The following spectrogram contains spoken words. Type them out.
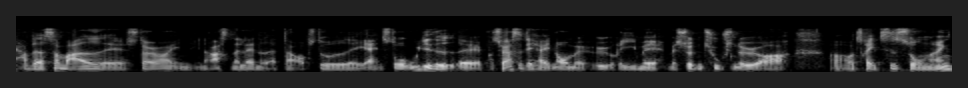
har været så meget større end, end resten af landet, at der er opstået ja, en stor ulighed på tværs af det her enorme ø-rige med, med 17.000 øer og, og, og tre tidszoner. Ikke?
